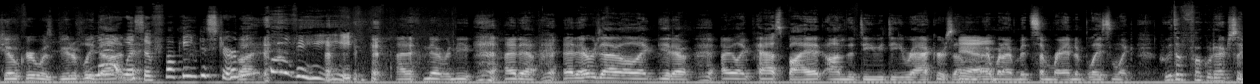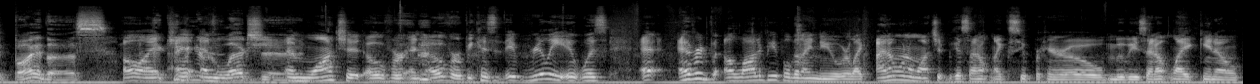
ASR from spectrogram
Joker was beautifully that done That was a fucking disturbing movie. I never need. I know. And every time I like, you know, I like pass by it on the DVD rack or something, Yeah. and when I'm at some random place, I'm like, who the fuck would actually buy this? Oh, I, And keep it in your and- collection. and watch it over and over because it really it was every a lot of people that I knew were like I don't want to watch it because I don't like superhero movies I don't like you know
